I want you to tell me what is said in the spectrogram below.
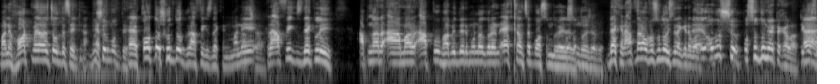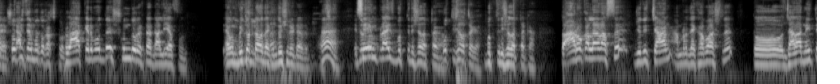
মানে হট মেজাজ চলতেছে এটা। দুশোর মধ্যে? হ্যাঁ কত সুন্দর গ্রাফিক্স দেখেন। মানে আচ্ছা। গ্রাফিক্স দেখলেই আপনার আমার আপু ভাবিদের মনে করেন এক চান্সে পছন্দ হয়ে যাবে। পছন্দ হয়ে যাবে। দেখেন আপনার পছন্দ হয়েছে নাকি এটা এ, অবশ্যই পছন্দনীয় একটা কালার ঠিক আছে? হ্যাঁ, শোপিসের মতো কাজ করবে। ব্ল্যাক এর মধ্যে সুন্দর একটা ডালিয়া ফুল। এবং ভিতরটাও দেখেন দুশো লিটার। হ্যাঁ সেম প্রাইস বত্রিশ হাজার টাকা। বত্রিশ হাজার টাকা। বত্রিশ হাজার টাকা। তো আরও কালার আছে যদি চান আমরা দেখাবো আসলে। তো যারা নিতে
